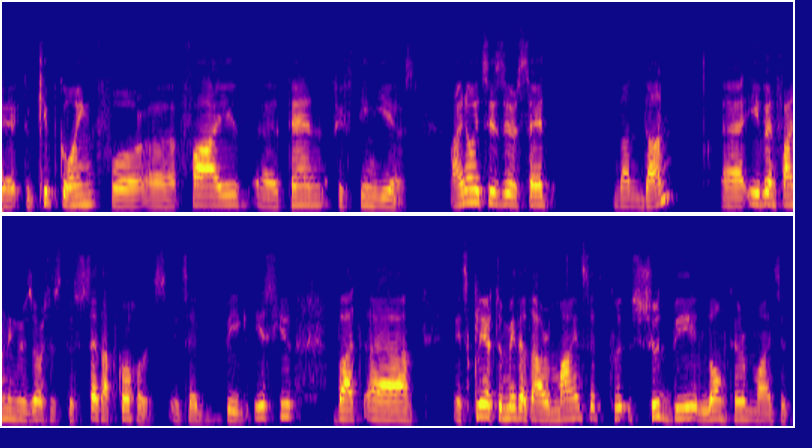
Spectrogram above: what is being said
uh, to keep going for uh, five, 10, 15 years. I know it's easier said than done, uh, even finding resources to set up cohorts it's a big issue but uh, it's clear to me that our mindset could, should be long-term mindset.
